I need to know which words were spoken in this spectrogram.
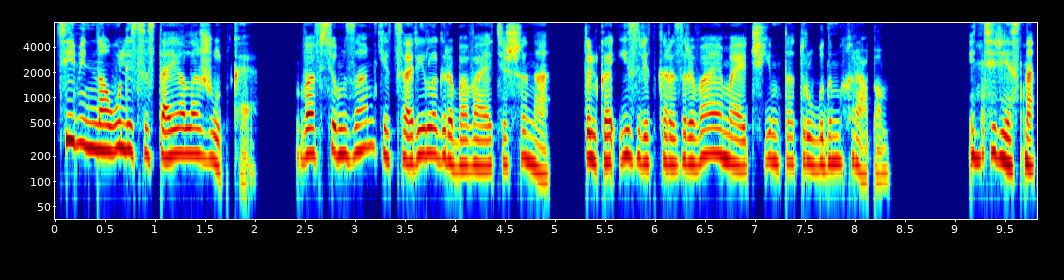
Темень на улице стояла жуткая. Во всем замке царила гробовая тишина, только изредка разрываемая чьим-то трубным храпом. Интересно,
